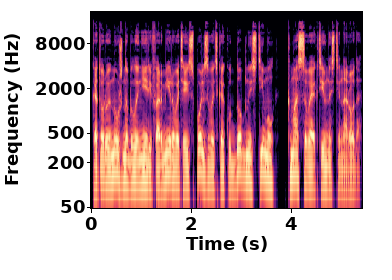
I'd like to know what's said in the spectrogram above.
которую нужно было не реформировать, а использовать как удобный стимул к массовой активности народа.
